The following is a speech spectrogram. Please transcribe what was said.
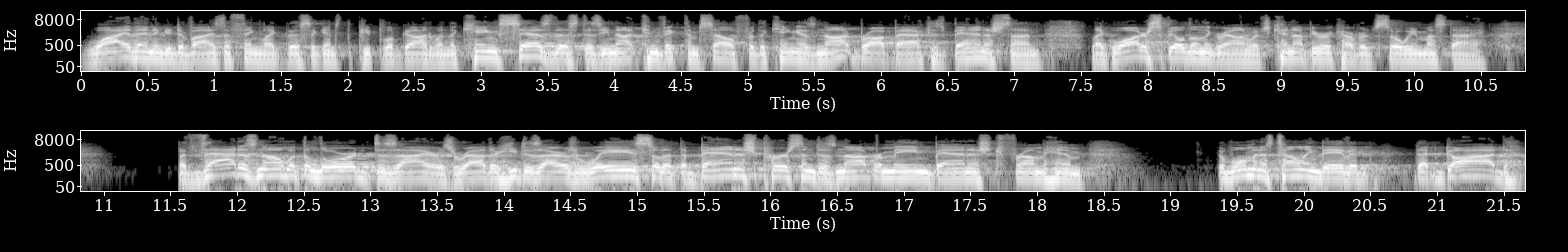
Why then have you devised a thing like this against the people of God? When the king says this, does he not convict himself? For the king has not brought back his banished son, like water spilled on the ground, which cannot be recovered, so we must die. But that is not what the Lord desires. Rather, he desires ways so that the banished person does not remain banished from him. The woman is telling David that God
